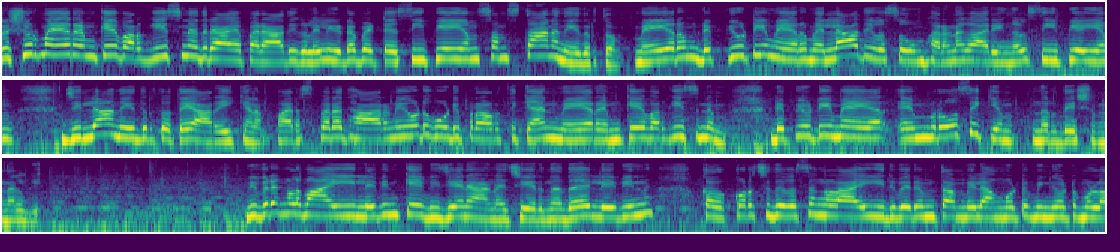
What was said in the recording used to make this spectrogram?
തൃശൂർ മേയർ എം കെ വർഗീസിനെതിരായ പരാതികളിൽ ഇടപെട്ട് സി പി ഐ എം സംസ്ഥാന നേതൃത്വം. മേയറും ഡെപ്യൂട്ടി മേയറും എല്ലാ ദിവസവും ഭരണകാര്യങ്ങൾ സി പി ഐ എം ജില്ലാ നേതൃത്വത്തെ അറിയിക്കണം. പരസ്പര ധാരണയോടുകൂടി പ്രവർത്തിക്കാൻ മേയർ എം കെ വർഗീസിനും ഡെപ്യൂട്ടി മേയർ എം റോസിക്കും നിർദ്ദേശം നൽകി. വിവരങ്ങളുമായി ലെവിൻ കെ വിജയനാണ് ചേരുന്നത്. ലെവിൻ കുറച്ച് ദിവസങ്ങളായി ഇരുവരും തമ്മിൽ അങ്ങോട്ടും ഇങ്ങോട്ടുമുള്ള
